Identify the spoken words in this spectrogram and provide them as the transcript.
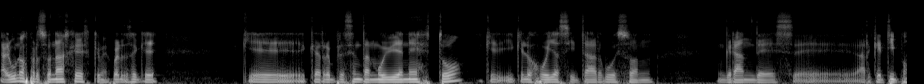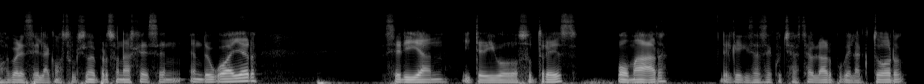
Algunos personajes que me parece que, que, que representan muy bien esto y que, y que los voy a citar, pues son grandes eh, arquetipos, me parece, de la construcción de personajes en, en The Wire. Serían, y te digo dos o tres, Omar, del que quizás escuchaste hablar porque el actor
